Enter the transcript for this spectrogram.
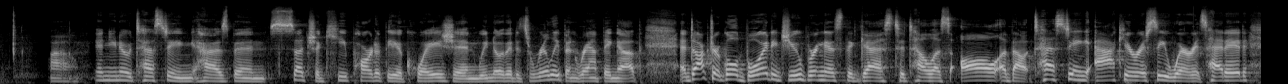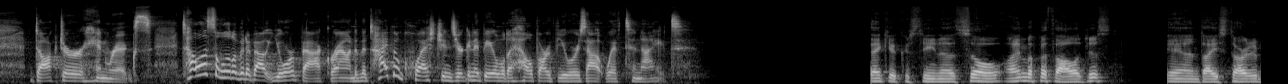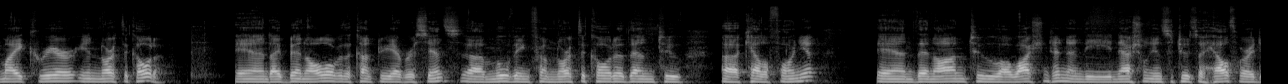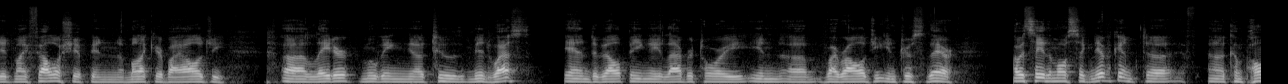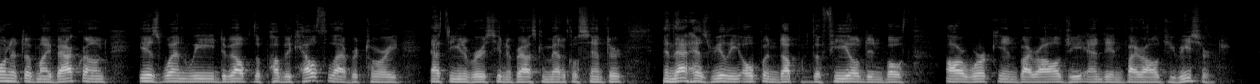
Wow. And you know, testing has been such a key part of the equation. We know that it's really been ramping up. And Dr. Gold, boy, did you bring us the guest to tell us all about testing, accuracy, where it's headed. Dr. Hinrichs, tell us a little bit about your background and the type of questions you're going to be able to help our viewers out with tonight. Thank you, Christina. So I'm a pathologist and I started my career in North Dakota. And I've been all over the country ever since, uh, moving from North Dakota then to uh, California, and then on to uh, Washington and the National Institutes of Health, where I did my fellowship in molecular biology. Uh, later, moving uh, to the Midwest and developing a laboratory in uh, virology interest there. I would say the most significant uh, uh, component of my background is when we developed the public health laboratory at the University of Nebraska Medical Center. And that has really opened up the field in both our work in virology and in virology research.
